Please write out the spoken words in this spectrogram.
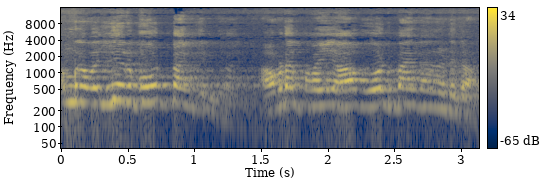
നമുക്ക് വലിയൊരു വോട്ട് ബാങ്ക് ഉണ്ട് അവിടെ പോയി ആ വോട്ട് ബാങ്ക് അങ്ങ് എടുക്കാം.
